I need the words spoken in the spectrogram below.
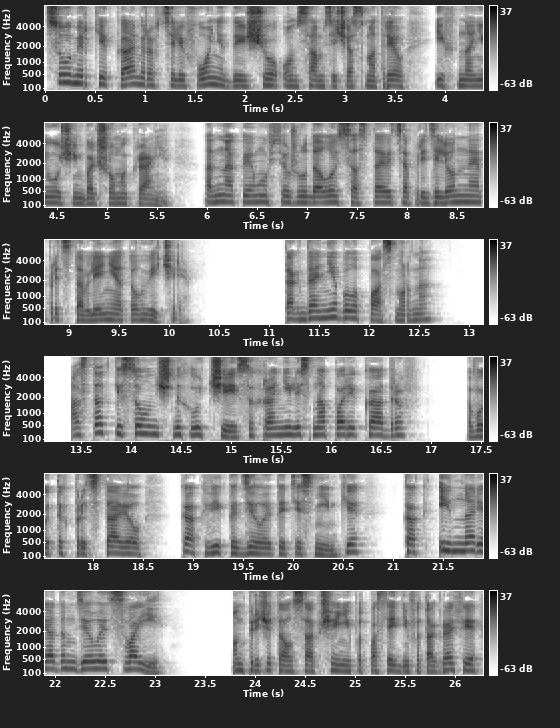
Сумерки, камера в телефоне, да еще он сам сейчас смотрел их на не очень большом экране. Однако ему все же удалось составить определенное представление о том вечере. Тогда не было пасмурно. Остатки солнечных лучей сохранились на паре кадров. Войтых представил, как Вика делает эти снимки, как Инна рядом делает свои. Он перечитал сообщение под последней фотографией,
